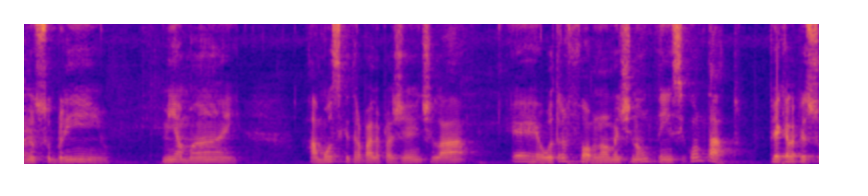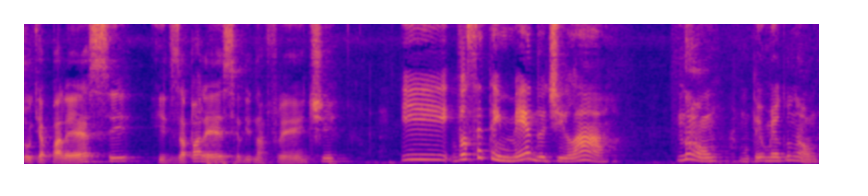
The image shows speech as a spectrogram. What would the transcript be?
meu sobrinho, minha mãe, a moça que trabalha pra gente lá é outra forma, normalmente não tem esse contato. Vê aquela pessoa que aparece e desaparece ali na frente. E você tem medo de ir lá? Não, não tenho medo não.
